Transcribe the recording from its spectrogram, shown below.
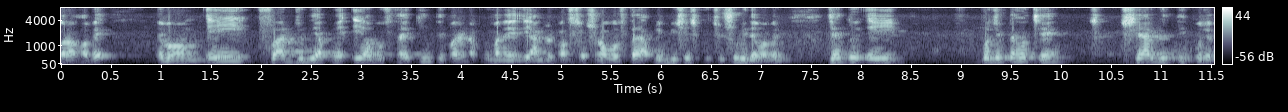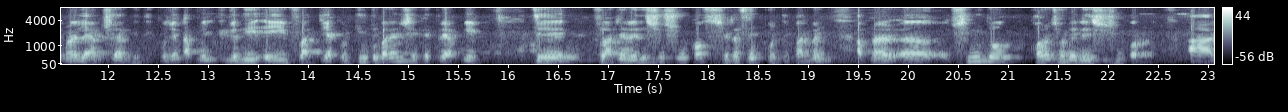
করা হবে এবং এই ফ্ল্যাট যদি আপনি এই অবস্থায় কিনতে পারেন আপনি মানে এই আন্ডার কনস্ট্রাকশন অবস্থায় আপনি বিশেষ কিছু সুবিধা পাবেন। যেহেতু এই প্রজেক্টটা হচ্ছে শেয়ার ভিত্তিক প্রজেক্ট মানে ল্যান্ড শেয়ার ভিত্তিক প্রজেক্ট আপনি যদি এই ফ্ল্যাটটি এখন কিনতে পারেন, সেক্ষেত্রে আপনি যে ফ্ল্যাটের রেজিস্ট্রেশন কস্ট সেটা সেভ করতে পারবেন। আপনার সীমিত খরচ হবে রেজিস্ট্রেশন করার। আর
